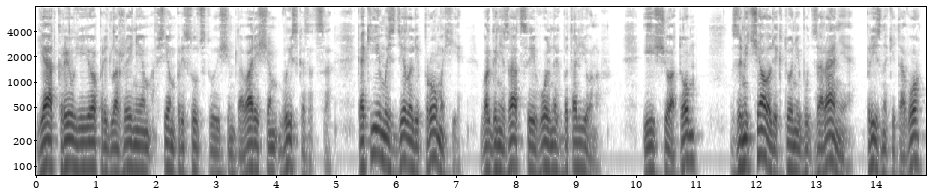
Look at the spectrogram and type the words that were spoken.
Я открыл ее предложением всем присутствующим товарищам высказаться, какие мы сделали промахи в организации вольных батальонов, и еще о том, замечал ли кто-нибудь заранее признаки того,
